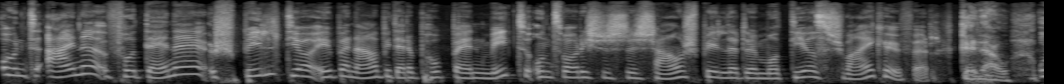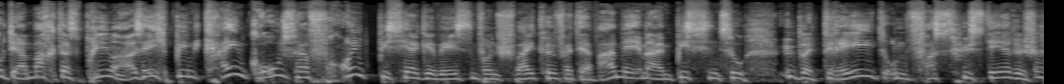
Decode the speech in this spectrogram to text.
Und einer von denen spielt ja eben auch bei dieser Popband mit. Und zwar ist es der Schauspieler der Matthias Schweighöfer. Genau. Und der macht das prima. Also ich bin kein großer Freund bisher gewesen von Schweighöfer. Der war mir immer ein bisschen zu überdreht und fast hysterisch. Mhm.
